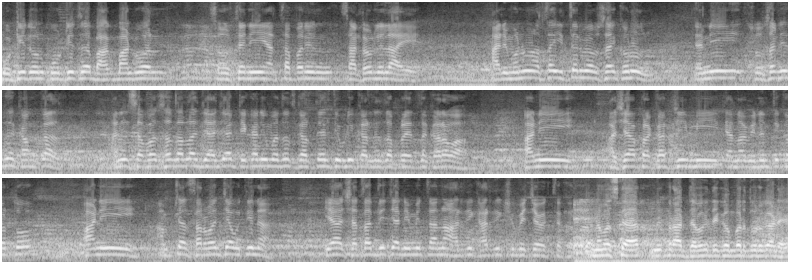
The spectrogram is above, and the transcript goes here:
कोटी दोन कोटीचं भागभांडवल संस्थेने आत्तापर्यंत साठवलेलं आहे. आणि म्हणून आता इतर व्यवसाय करून त्यांनी सोसायटीचं कामकाज आणि सभासदाला ज्या ज्या ठिकाणी मदत करता येईल तेवढी करण्याचा प्रयत्न करावा. आणि अशा प्रकारची मी त्यांना विनंती करतो. आणि आमच्या सर्वांच्या वतीनं या शताब्दीच्या निमित्तानं हार्दिक हार्दिक शुभेच्छा व्यक्त करतो. नमस्कार मी प्राध्यापक दिगंबर दुर्गाडे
